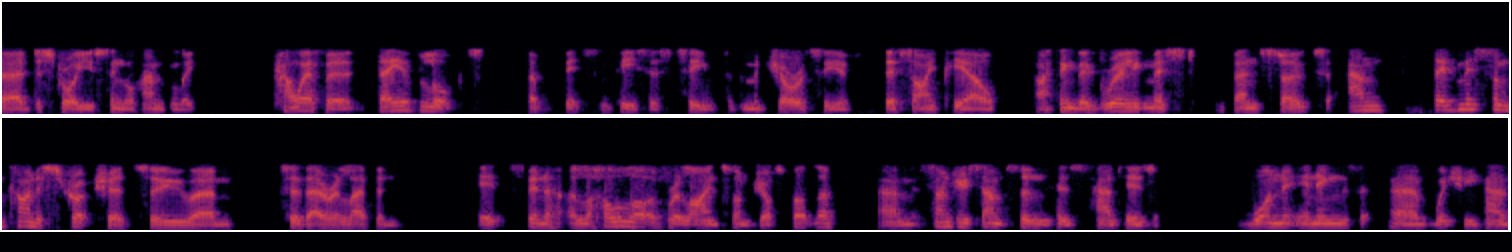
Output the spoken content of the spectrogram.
uh, destroy you single handedly. However, they have looked a bits and pieces team for the majority of this IPL. I think they've really missed Ben Stokes and they've missed some kind of structure to um, to their eleven. It's been a, a, whole lot of reliance on Jos Buttler. Um, Sanju Samson has had his one innings, uh, which he has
